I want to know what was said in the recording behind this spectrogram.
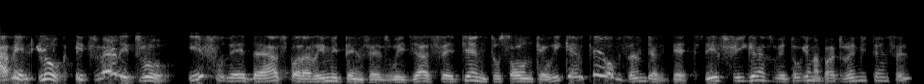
I mean, look, it's very true. If the diaspora remittances we just say 10 to Sonke, we can pay off Zambia's debt. These figures we're talking about remittances.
